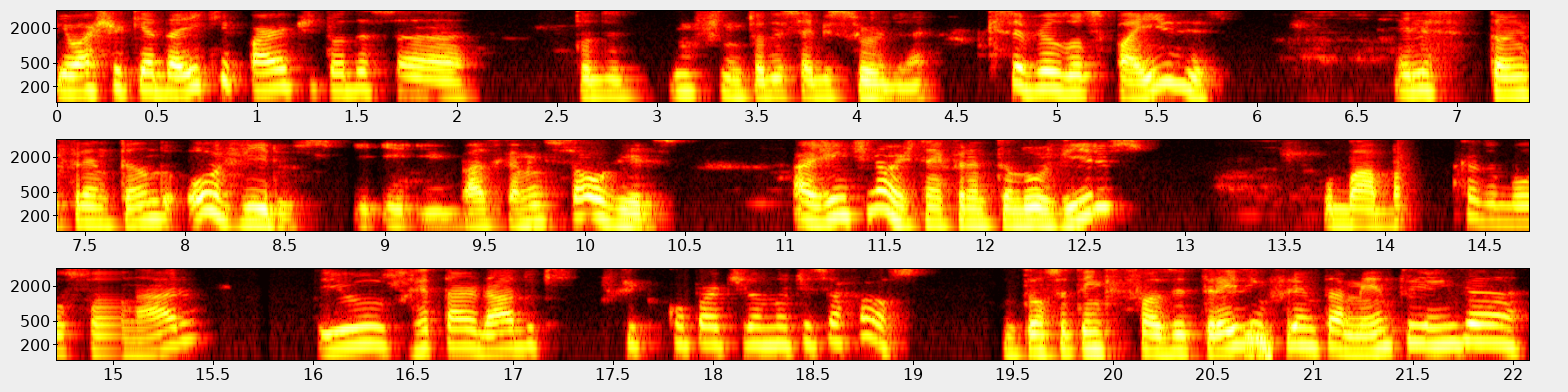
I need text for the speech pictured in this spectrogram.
E eu acho que é daí que parte toda essa, todo, enfim, todo esse absurdo, né? Porque você vê os outros países, eles estão enfrentando o vírus, e, e, basicamente só o vírus. A gente não, a gente está enfrentando o vírus, o babaca do Bolsonaro e os retardados que ficam compartilhando notícia falsa. Então você tem que fazer três Sim. enfrentamentos e ainda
